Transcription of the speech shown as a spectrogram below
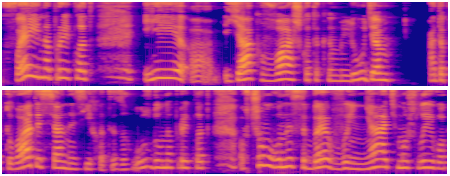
фей, наприклад. І як важко таким людям адаптуватися, не з'їхати з глузду, наприклад, в чому вони себе винять, можливо.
